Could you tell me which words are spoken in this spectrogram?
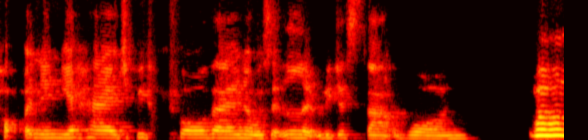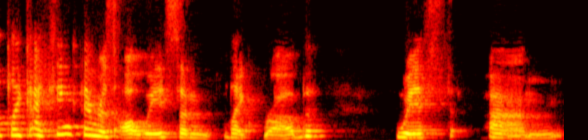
popping in your head before then or was it literally just that one? Well like i think there was always some like rub with um,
